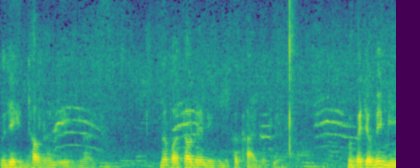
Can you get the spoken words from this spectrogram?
มันจะเห็นเท่านั้นเองนะแล้วพอเท่านั้นเองมันก็คลายหมดเลย มันก็จะไม่มี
